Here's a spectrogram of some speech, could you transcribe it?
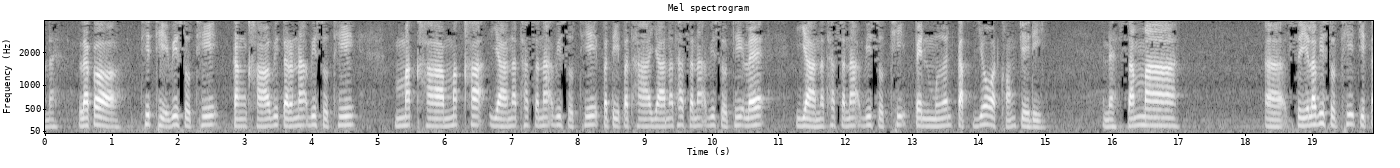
นะ แล้วก็ทิฏฐิวิสุทธิ กังขาวิตรณวิสุทธิมัคคามัคคะยานทัศนวิสุทธิ ปฏิปทาญาณทัศนวิสุทธิ และญาณทัศนวิสุทธิเป็นเหมือนกับยอดของเจดีนะสัมมาศีลวิสุทธิ จิตต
